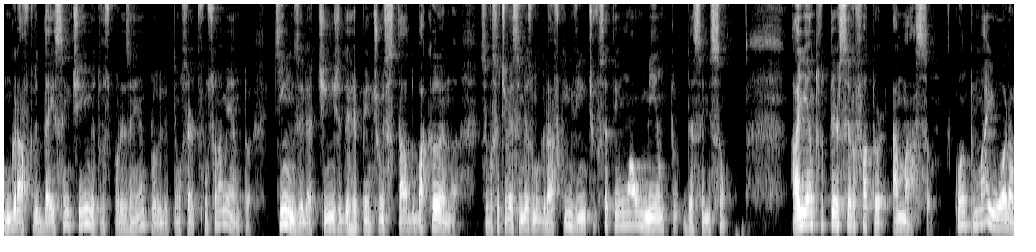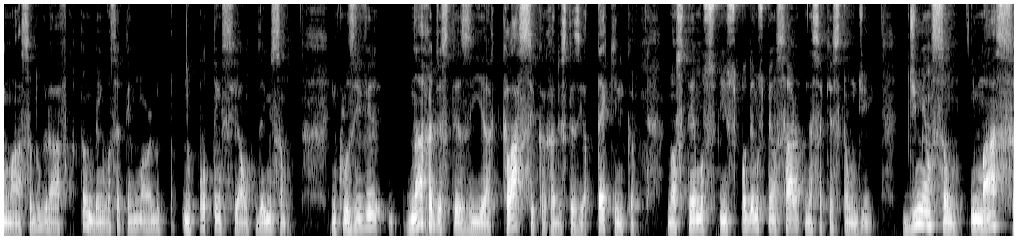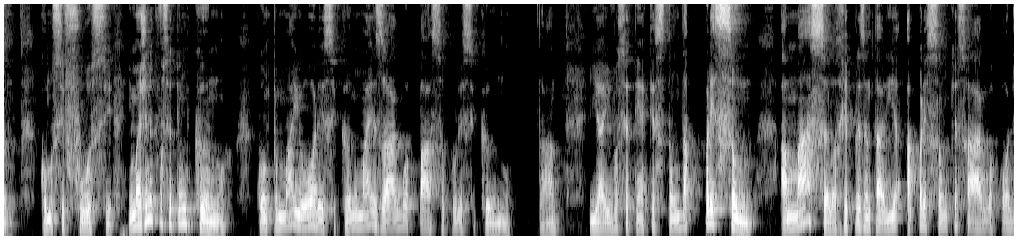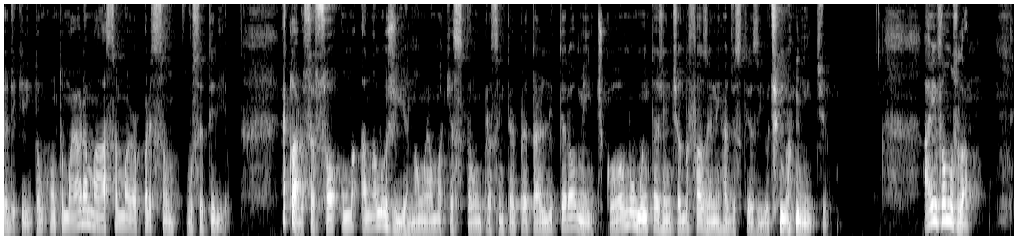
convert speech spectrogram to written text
um gráfico de 10 centímetros, por exemplo, ele tem um certo funcionamento. 15, ele atinge de repente um estado bacana. Se você tiver esse mesmo gráfico em 20, você tem um aumento dessa emissão. Aí entra o terceiro fator, a massa. Quanto maior a massa do gráfico, também você tem um maior no, potencial da emissão. Inclusive, na radiestesia clássica, radiestesia técnica, nós temos isso, podemos pensar nessa questão de dimensão e massa como se fosse... Imagina que você tem um cano. Quanto maior esse cano, mais água passa por esse cano. Tá? E aí você tem a questão da pressão. A massa ela representaria a pressão que essa água pode adquirir. Então quanto maior a massa, maior pressão você teria. É claro, isso é só uma analogia, não é uma questão para se interpretar literalmente, como muita gente anda fazendo em radiestesia ultimamente. Aí vamos lá.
